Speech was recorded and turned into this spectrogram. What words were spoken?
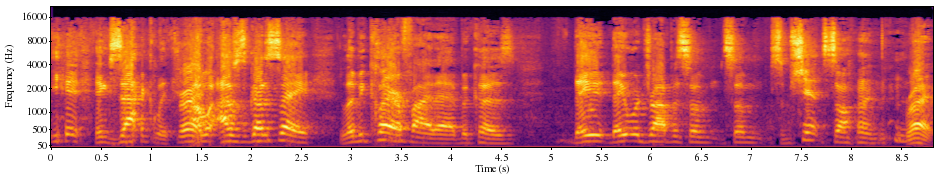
yeah, exactly. Right. I, I was gonna say. Let me clarify that because they they were dropping some some some shits on. Right.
